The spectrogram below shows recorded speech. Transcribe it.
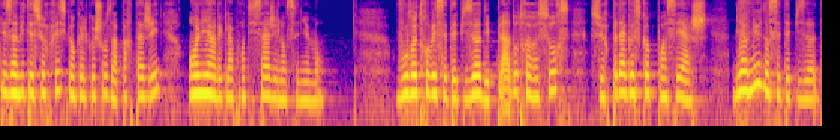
des invités surprises qui ont quelque chose à partager en lien avec l'apprentissage et l'enseignement. Vous retrouvez cet épisode et plein d'autres ressources sur pédagoscope.ch. Bienvenue dans cet épisode.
